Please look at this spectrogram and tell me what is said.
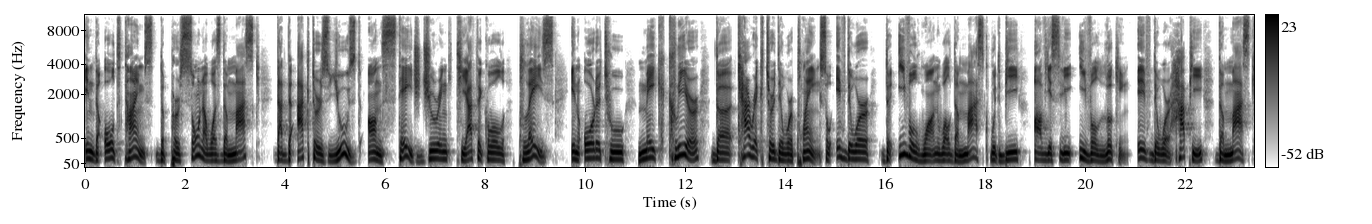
in the old times, the persona was the mask that the actors used on stage during theatrical plays in order to make clear the character they were playing. So if they were the evil one, well, the mask would be obviously evil looking. If they were happy, the mask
